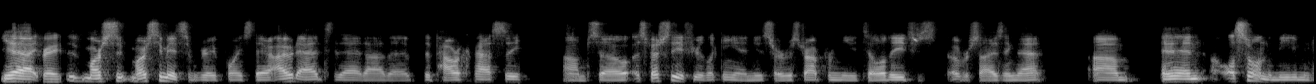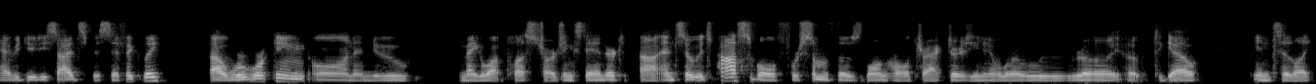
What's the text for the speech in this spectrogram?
Yeah, great. Marcy, Marcy made some great points there. I would add to that uh, the the power capacity Um, so especially if you're looking at a new service drop from the utility, just oversizing that. Um, and then also on the medium and heavy duty side specifically, uh, we're working on a new megawatt plus charging standard. Uh, and so it's possible for some of those long haul tractors, you know, where we really hope to go into like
